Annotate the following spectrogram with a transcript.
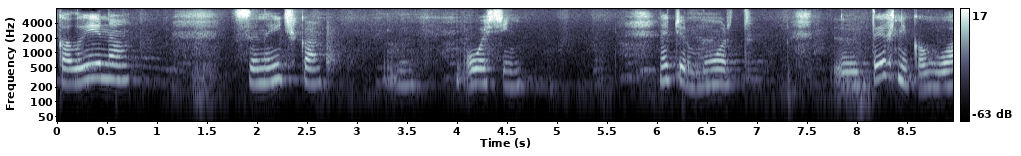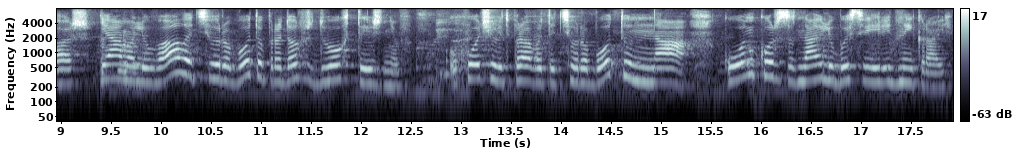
калина, синичка, осінь, натюрморт, е, техніка гуаш. Я малювала цю роботу впродовж двох тижнів. Хочу відправити цю роботу на конкурс Знай люби свій рідний край.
